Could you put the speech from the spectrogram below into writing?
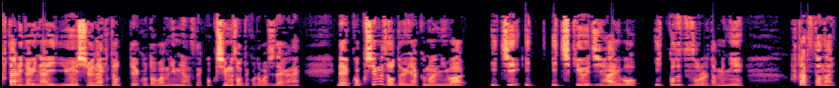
2人といない優秀な人っていう言葉の意味なんですね。国士無双って言葉自体がね。で、国士無双という役満には、1、1級自敗を1個ずつ揃えるために、2つとない、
